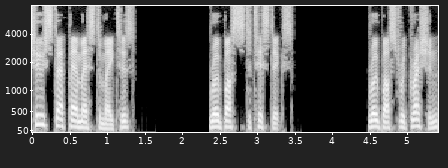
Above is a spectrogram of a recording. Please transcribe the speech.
Two-step M estimators. Robust statistics. Robust regression.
